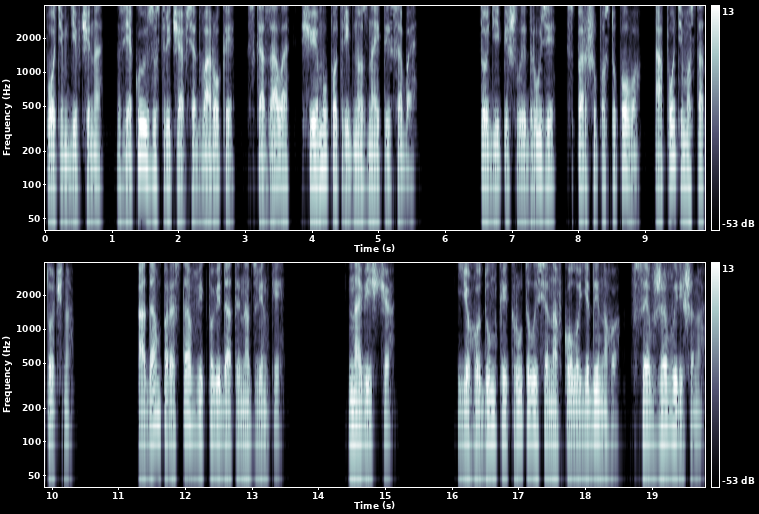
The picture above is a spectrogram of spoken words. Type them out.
Потім дівчина, з якою зустрічався два роки, сказала, що йому потрібно знайти себе. Тоді пішли друзі, спершу поступово, а потім остаточно. Адам перестав відповідати на дзвінки. Навіщо? Його думки крутилися навколо єдиного, все вже вирішено.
